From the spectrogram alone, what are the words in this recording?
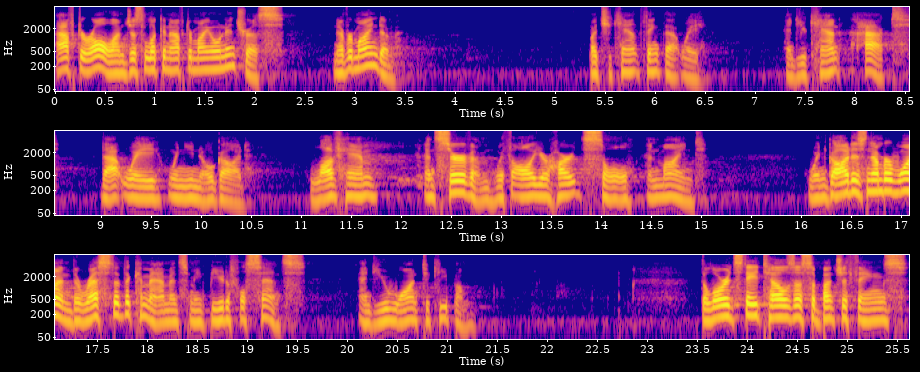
After all, I'm just looking after my own interests. Never mind him. But you can't think that way. And you can't act that way when you know God. Love him and serve him with all your heart, soul, and mind. When God is number one, the rest of the commandments make beautiful sense, and you want to keep them. The Lord's Day tells us a bunch of things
